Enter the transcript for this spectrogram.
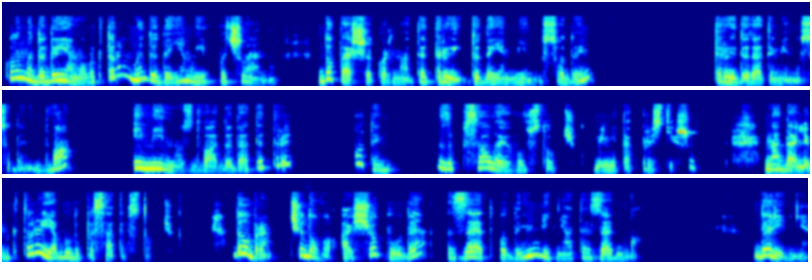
Коли ми додаємо вектори, ми додаємо їх почленно. До першої координати 3 додаємо мінус 1, 3 додати мінус 1 2, і мінус 2 додати 3 1. Записала його в стовпчик. Мені так простіше. Надалі вектори я буду писати в стовпчик. Добре, чудово. А що буде z1 відняти z2? Дорівнює.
